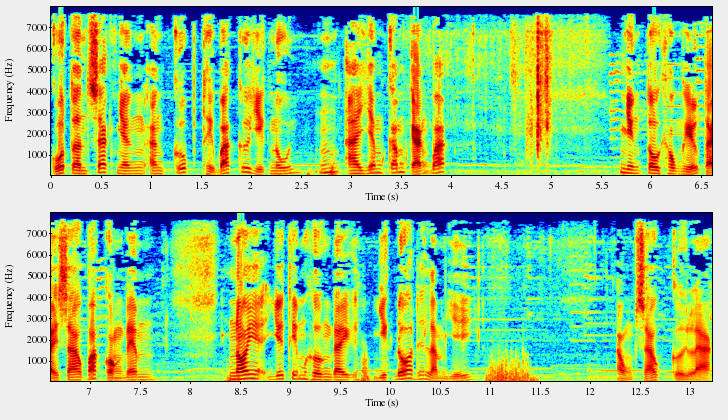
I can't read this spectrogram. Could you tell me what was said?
của tên sát nhân ăn cướp thì bác cứ việc nuôi. Ừ, ai dám cấm cản bác. Nhưng tôi không hiểu tại sao bác còn đem nói với Thiểm Hương đây việc đó để làm gì. Ông Sáu cười lạc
